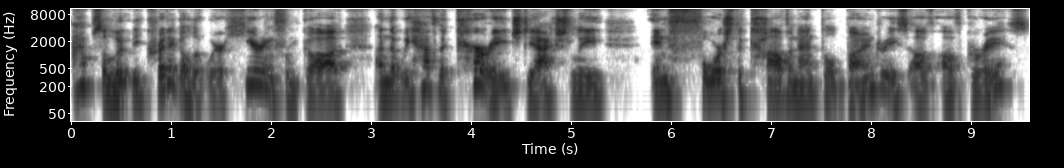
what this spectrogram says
absolutely critical that we're hearing from God and that we have the courage to actually enforce the covenantal boundaries of, of grace.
